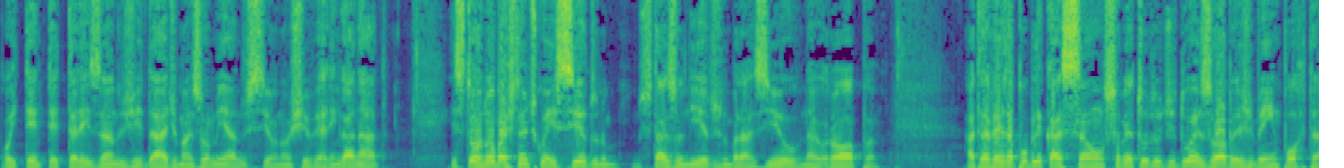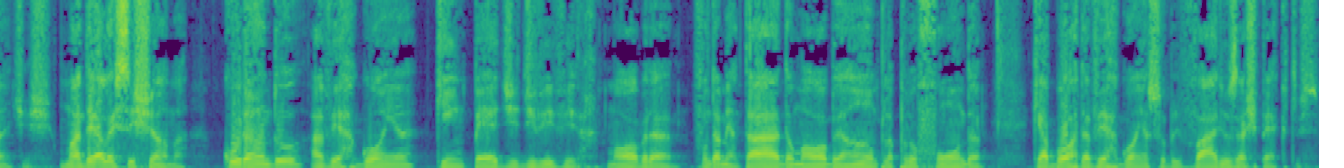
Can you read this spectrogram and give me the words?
83 anos de idade, mais ou menos, se eu não estiver enganado, e se tornou bastante conhecido nos Estados Unidos, no Brasil, na Europa, através da publicação, sobretudo, de duas obras bem importantes. Uma delas se chama Curando a Vergonha que Impede de Viver, uma obra fundamentada, uma obra ampla, profunda, que aborda a vergonha sobre vários aspectos.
